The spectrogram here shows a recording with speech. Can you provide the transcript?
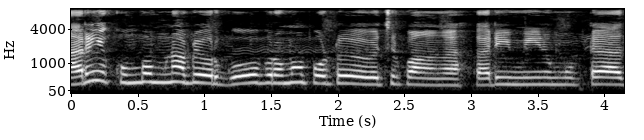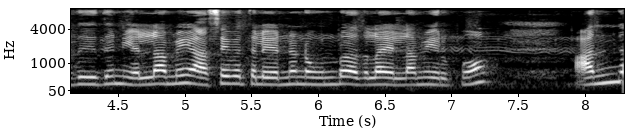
நிறைய கும்பம்னா அப்படியே ஒரு கோபுரமாக போட்டு வச்சுருப்பாங்கங்க. கறி மீன் முட்டை அது இதுன்னு எல்லாமே அசைவத்தில் என்னென்ன உண்டோ அதெல்லாம் எல்லாமே இருக்கும். அந்த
